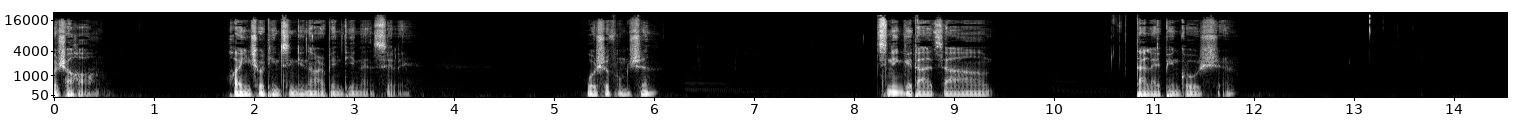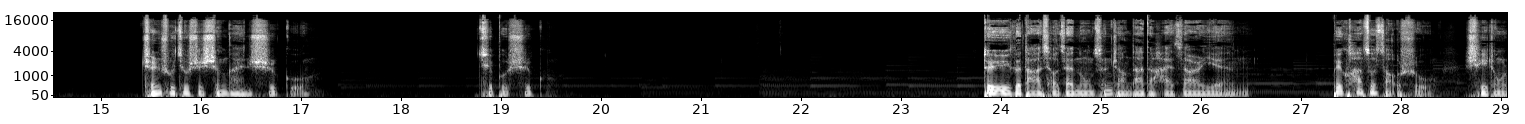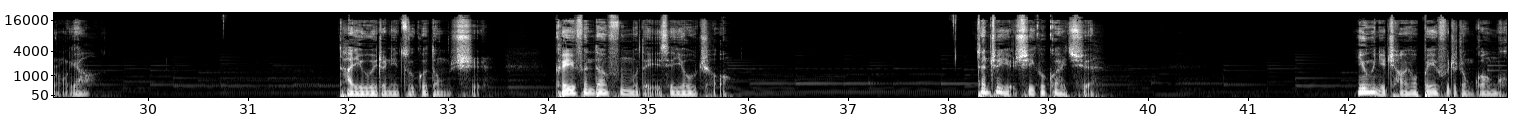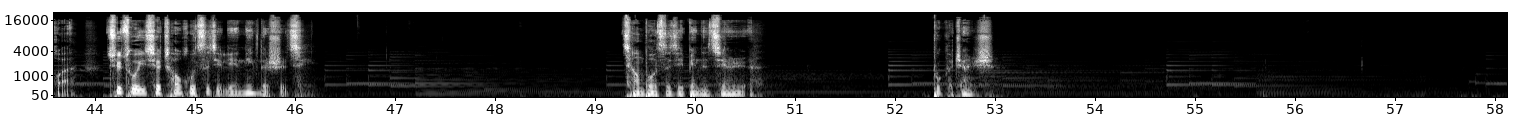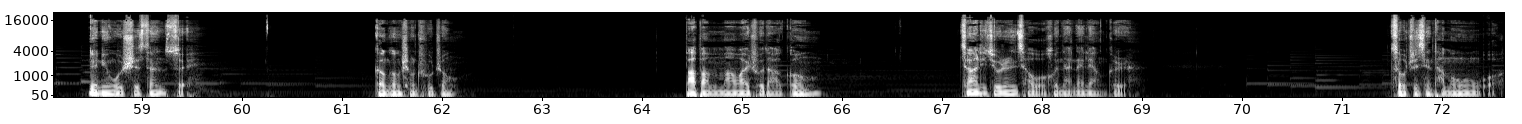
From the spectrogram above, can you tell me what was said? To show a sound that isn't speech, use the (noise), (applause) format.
晚上好，欢迎收听今天的《耳边低喃》系列。我是冯生，今天给大家带来一篇故事。成熟就是深谙世故，却不世故。对于一个打小在农村长大的孩子而言，被夸作早熟是一种荣耀。它意味着你足够懂事，可以分担父母的一些忧愁。但这也是一个怪圈，因为你常要背负这种光环，去做一些超乎自己年龄的事情，强迫自己变得坚韧，不可战胜。那年我十三岁，刚刚上初中，爸爸妈妈外出打工，家里就扔下我和奶奶两个人。走之前，他们问我：“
